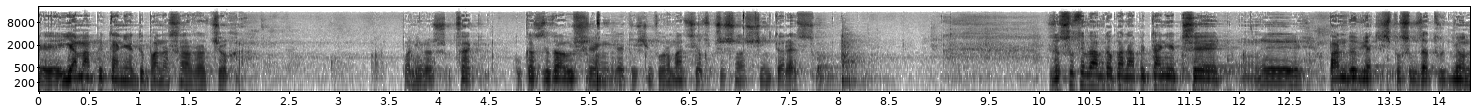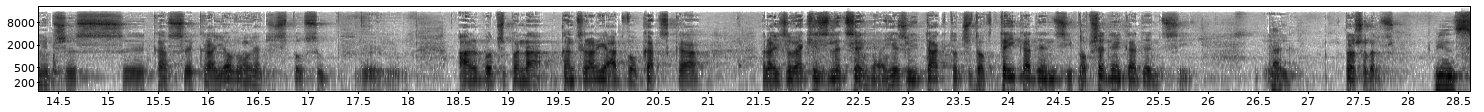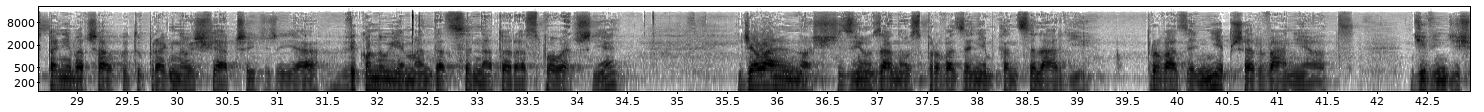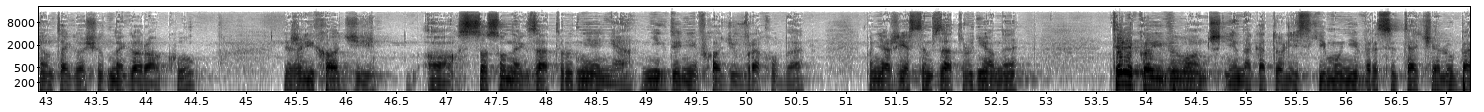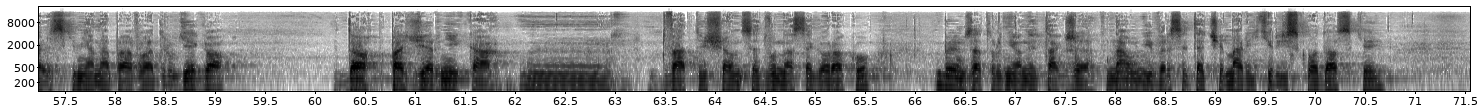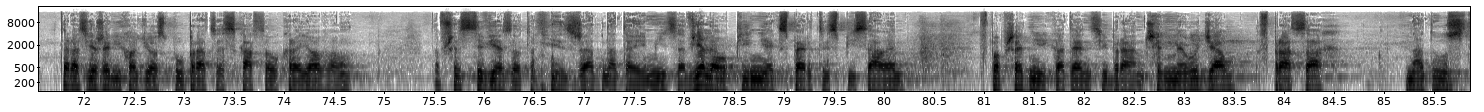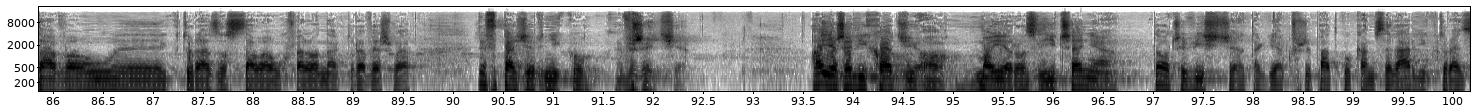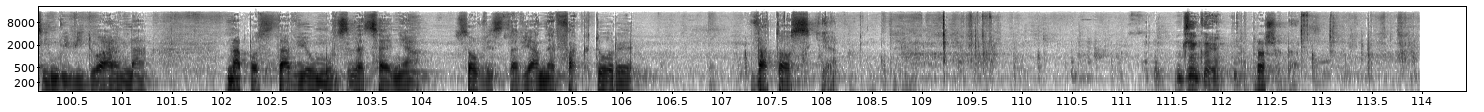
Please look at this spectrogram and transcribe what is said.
Y, Ja mam pytanie do pana senatora Ciocha. Ponieważ tak, ukazywały się jakieś informacje o sprzeczności interesów. W związku z tym mam do pana pytanie, czy y, pan był w jakiś sposób zatrudniony przez y, kasę krajową, w jakiś sposób, albo czy pana kancelaria adwokacka realizowała jakieś zlecenia? Jeżeli tak, to czy to w tej kadencji, poprzedniej kadencji? Tak. Proszę bardzo. Więc, panie marszałku, tu pragnę oświadczyć, że ja wykonuję mandat senatora społecznie. Działalność związaną z prowadzeniem kancelarii prowadzę nieprzerwanie od 97 roku. Jeżeli chodzi o stosunek zatrudnienia, nigdy nie wchodził w rachubę, ponieważ jestem zatrudniony tylko i wyłącznie na Katolickim Uniwersytecie Lubelskim Jana Pawła II do października y, 2012 roku byłem zatrudniony także na Uniwersytecie Marii Curie Skłodowskiej. Teraz jeżeli chodzi o współpracę z Kasą Krajową, to wszyscy wiedzą, to nie jest żadna tajemnica. Wiele opinii eksperty spisałem. W poprzedniej kadencji brałem czynny udział w pracach nad ustawą, y, która została uchwalona, która weszła w październiku w życie. A jeżeli chodzi o moje rozliczenia, to oczywiście, tak jak w przypadku kancelarii, która jest indywidualna, na podstawie umów zlecenia są wystawiane faktury VAT-owskie. Dziękuję. Proszę bardzo.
